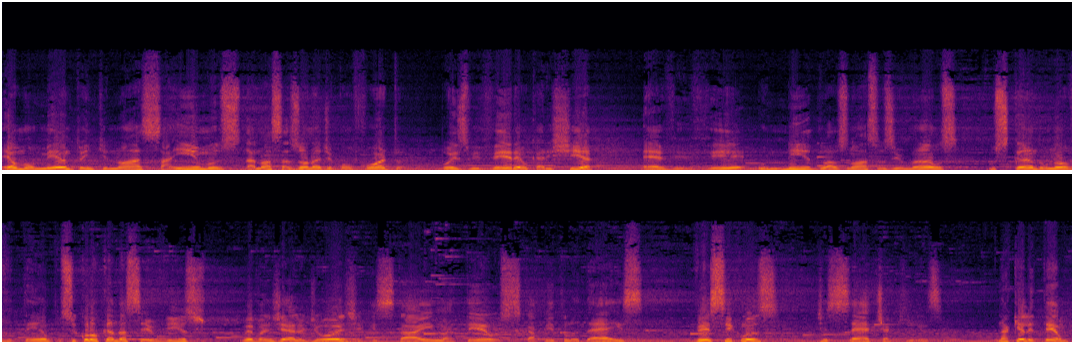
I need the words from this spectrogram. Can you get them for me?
é o momento em que nós saímos da nossa zona de conforto, pois viver a Eucaristia é viver unido aos nossos irmãos, buscando um novo tempo, se colocando a serviço. O evangelho de hoje está em Mateus, capítulo 10, versículos de 7 a 15. Naquele tempo,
